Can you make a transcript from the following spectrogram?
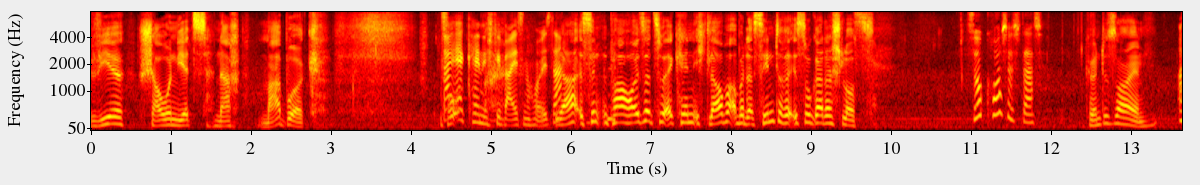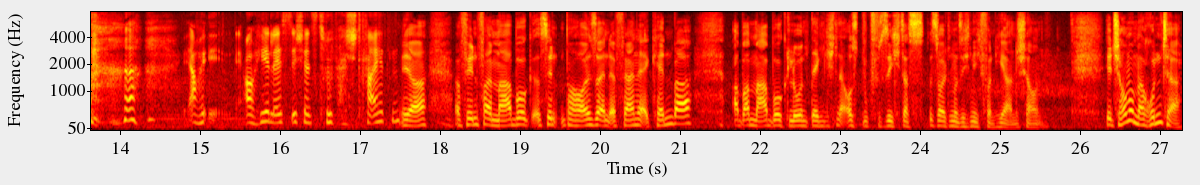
Wir schauen jetzt nach Marburg. Da erkenne ich die weißen Häuser. Ja, es sind ein paar Häuser zu erkennen. Ich glaube aber, das hintere ist sogar das Schloss. So groß ist das. Könnte sein. Auch, auch hier lässt sich jetzt drüber streiten. Ja, auf jeden Fall Marburg sind ein paar Häuser in der Ferne erkennbar. Aber Marburg lohnt, denke ich, einen Ausflug für sich. Das sollte man sich nicht von hier anschauen. Jetzt schauen wir mal runter.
